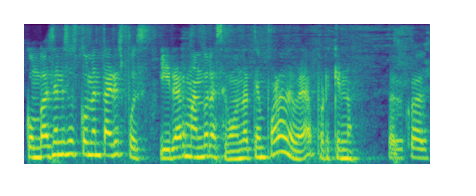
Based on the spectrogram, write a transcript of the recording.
con base en esos comentarios, pues ir armando la segunda temporada, ¿verdad? ¿Por qué no? Tal cual.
